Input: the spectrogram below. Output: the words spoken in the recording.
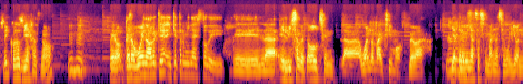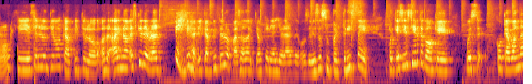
sí, cosas viejas, ¿no? Ujú. Pero, pero bueno, a ver qué, en qué termina esto de, de la Elizabeth Olsen, la Wanda Maximoff, beba. No ya termina esta semana, según yo, ¿no? Sí, es el último capítulo. O sea, ay no, es que de verdad, el, capítulo pasado yo quería llorar de voz. Se me hizo súper triste. Porque sí es cierto, como que, pues, como que a Wanda,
